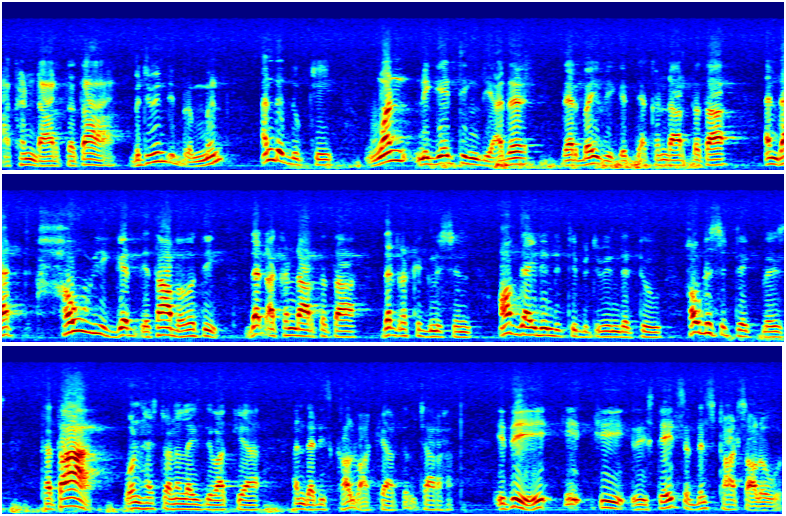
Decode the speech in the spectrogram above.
Akhandartata between the Brahman and the Dukhi, one negating the other, thereby we get the Akhandartata. And that how we get Yatha Bhavati, that Akhandartata, that recognition of the identity between the two, how does it take place? Tata, one has to analyze the Vakya, and that is called Vakyartha Vicharaha. Iti, he, he states and then starts all over.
